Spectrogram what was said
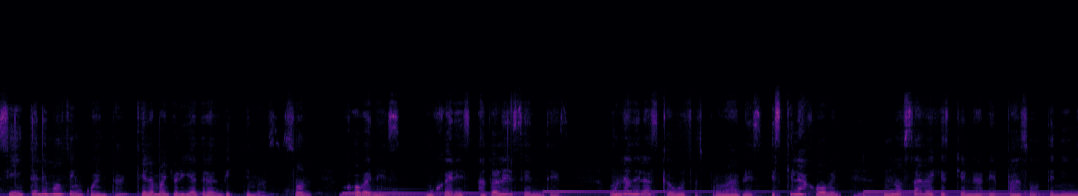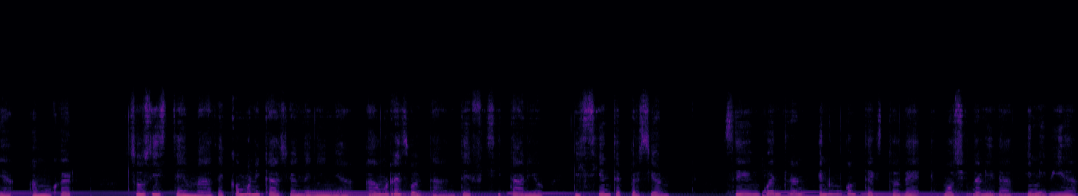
Si tenemos en cuenta que la mayoría de las víctimas son jóvenes, mujeres, adolescentes, una de las causas probables es que la joven no sabe gestionar el paso de niña a mujer. Su sistema de comunicación de niña aún resulta deficitario y siente presión se encuentran en un contexto de emocionalidad inhibida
